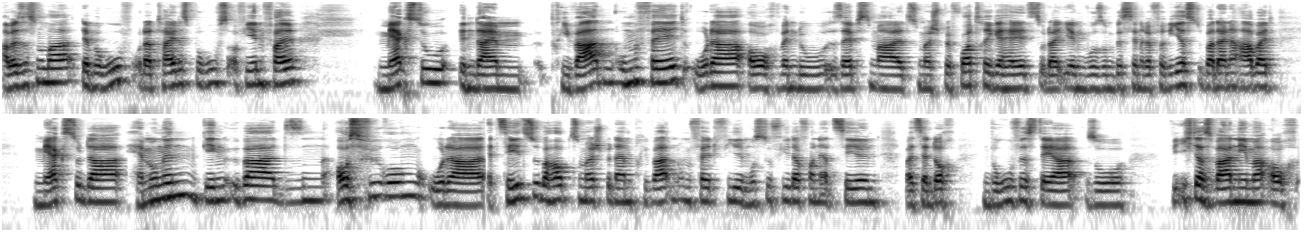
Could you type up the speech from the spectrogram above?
aber es ist nun mal der Beruf oder Teil des Berufs auf jeden Fall. Merkst du in deinem privaten Umfeld oder auch wenn du selbst mal zum Beispiel Vorträge hältst oder irgendwo so ein bisschen referierst über deine Arbeit, Merkst du da Hemmungen gegenüber diesen Ausführungen oder erzählst du überhaupt zum Beispiel in deinem privaten Umfeld viel? Musst du viel davon erzählen, weil es ja doch ein Beruf ist, der so, wie ich das wahrnehme, auch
